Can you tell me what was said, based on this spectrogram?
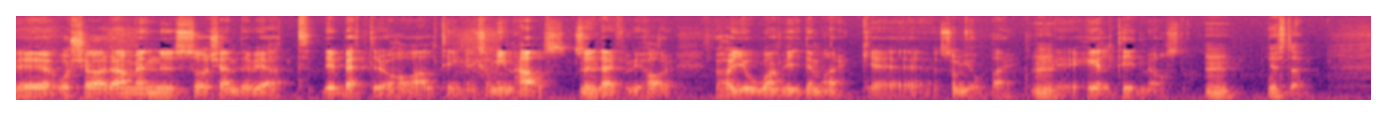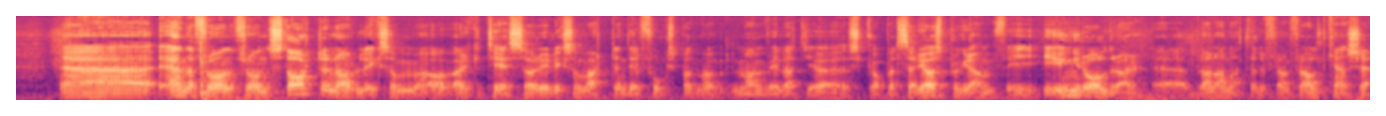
eh, och köra men nu så kände vi att det är bättre att ha allting liksom in-house. Så Mm. det är därför vi har, vi har Johan Widemark eh, som jobbar Mm. eh, heltid med oss. Mm, just det. Eh, ända från, från starten av, liksom, av RKT så har det ju liksom varit en del fokus på att man, man vill att gö- skapa ett seriöst program för i, i yngre åldrar, eh, bland annat, eller framförallt kanske.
